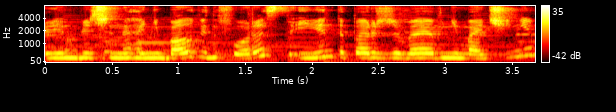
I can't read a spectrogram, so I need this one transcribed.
Він більше не Ганнібал, він Форест, і він тепер живе в Німеччині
